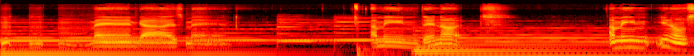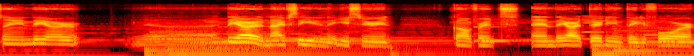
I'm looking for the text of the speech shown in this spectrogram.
man, guys, man. I mean, they're not. I mean, you know what I'm saying? They are. They are a ninth seed in the Eastern Conference, and they are 30 and 34.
